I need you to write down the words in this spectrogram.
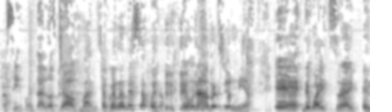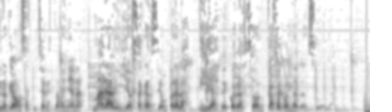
a 50 los Chalkman. ¿Se acuerdan de esa? Bueno, es una versión mía. Eh, The White Stripe es lo que vamos a escuchar esta mañana. Maravillosa canción para las tías de corazón. Café con nata en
